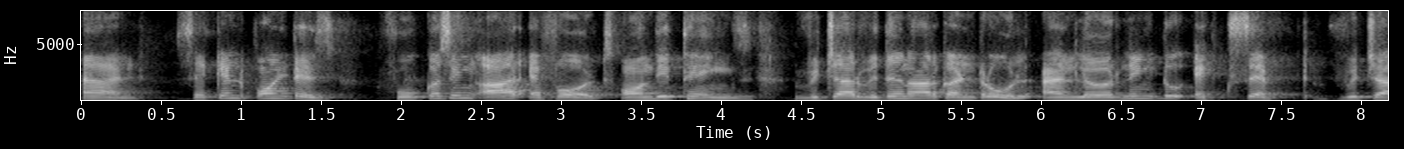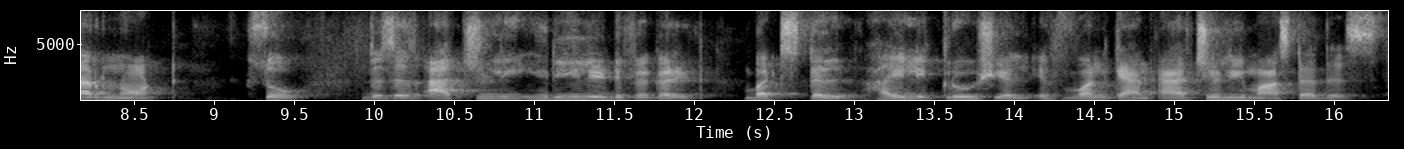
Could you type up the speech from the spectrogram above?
And second point is focusing our efforts on the things which are within our control and learning to accept which are not. So, this is actually really difficult but still highly crucial if one can actually master this.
